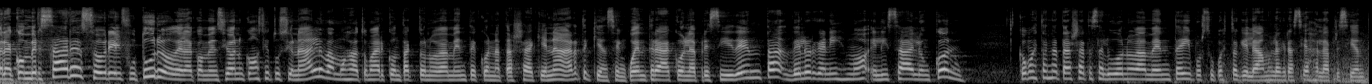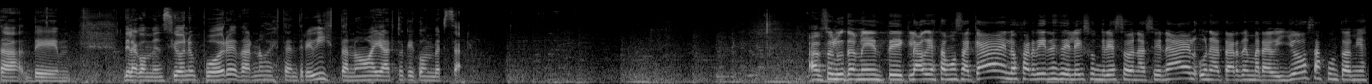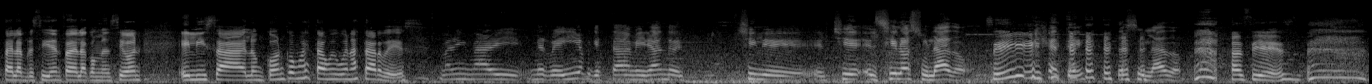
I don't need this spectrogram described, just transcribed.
Para conversar sobre el futuro de la Convención Constitucional, vamos a tomar contacto nuevamente con Natasha Kienart, quien se encuentra con la presidenta del organismo, Elisa Loncón. ¿Cómo estás, Natasha? Te saludo nuevamente y por supuesto que le damos las gracias a la presidenta de, de la Convención por darnos esta entrevista, ¿no? Hay harto que conversar. Absolutamente, Claudia, estamos acá en los jardines del ex Congreso Nacional, una tarde maravillosa, junto a mí está la presidenta de la Convención, Elisa Loncón. ¿Cómo está? Muy buenas tardes. Mari, Mari, me reía porque estaba mirando el Chile, el, cielo a su lado. Sí. Fíjate, está a su lado. Así es.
